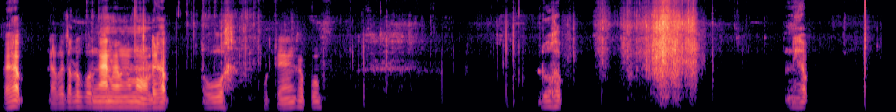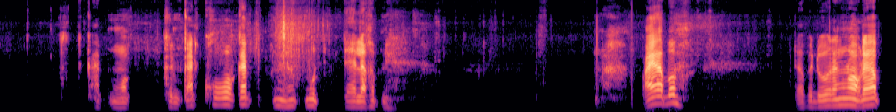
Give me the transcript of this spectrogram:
ไปครับเราไปตะลุกผลงานกันข้างนอกเลยครับ โอ้หมดแดงครับผม ดูครับ นี่ครับ กัด หมวกขึ้นกัดคอกัดนี่ครับมุดได้แล้วครับนี่ไปครับผมเดี๋ยวไปดูข้างนอกเลยครับ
